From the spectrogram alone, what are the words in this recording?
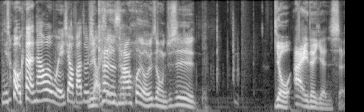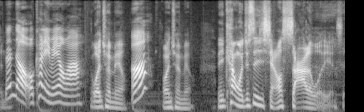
你说我看着他会微笑，发出小星星。你看着他会有一种就是有爱的眼神。真的，我看你没有吗？完全没有啊！完全没有。你看我就是想要杀了我的眼神。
